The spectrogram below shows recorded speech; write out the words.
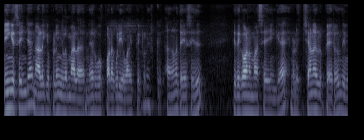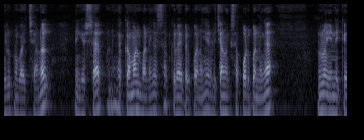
நீங்கள் செஞ்சால் நாளைக்கு பிள்ளைங்கள மேலே நெருப்பு படக்கூடிய வாய்ப்புகள் இருக்குது அதனால் தயவுசெய்து இதை கவனமாக செய்யுங்க. என்னுடைய சேனல் பேர் வந்து விழுப்புரம் சேனல் நீங்கள் ஷேர் பண்ணுங்கள் கமெண்ட் பண்ணுங்கள் சப்ஸ்கிரைபர் பண்ணுங்கள் என்னுடைய சேனலுக்கு சப்போர்ட் பண்ணுங்கள் இன்னும் இன்றைக்கி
